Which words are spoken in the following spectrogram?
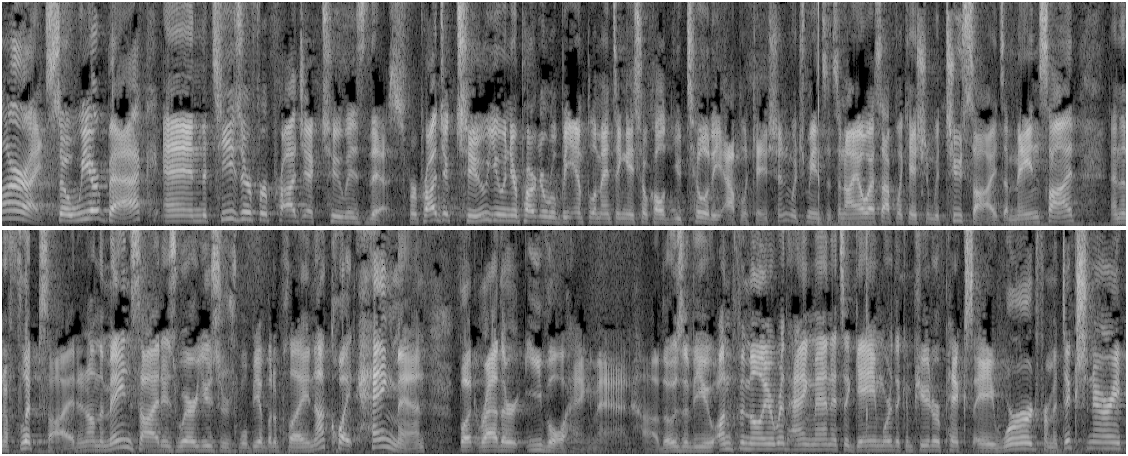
All right, so we are back, and the teaser for Project 2 is this. For Project 2, you and your partner will be implementing a so-called utility application, which means it's an iOS application with two sides, a main side and then a flip side. And on the main side is where users will be able to play not quite Hangman, but rather Evil Hangman. Uh, those of you unfamiliar with Hangman, it's a game where the computer picks a word from a dictionary,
